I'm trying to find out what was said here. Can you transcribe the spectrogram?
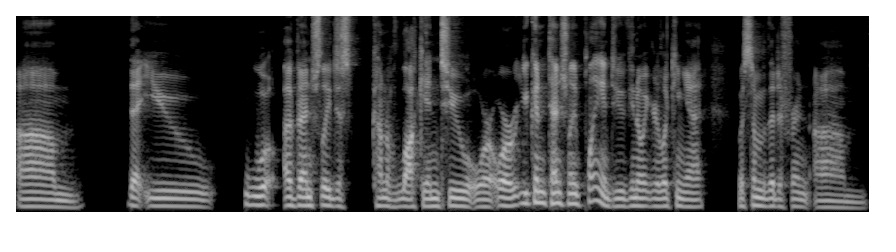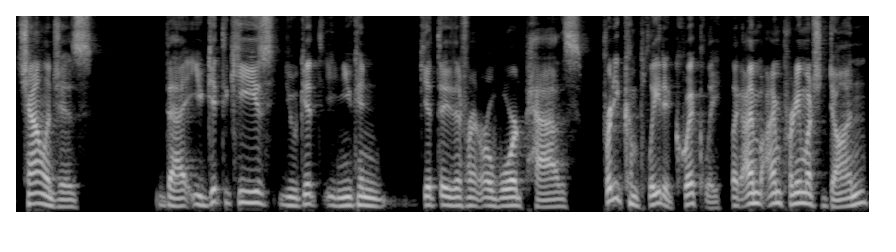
um, that you will eventually just kind of luck into, or or you can intentionally play into if you know what you're looking at with some of the different um, challenges. That you get the keys, you get you can get the different reward paths pretty completed quickly. Like I'm I'm pretty much done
